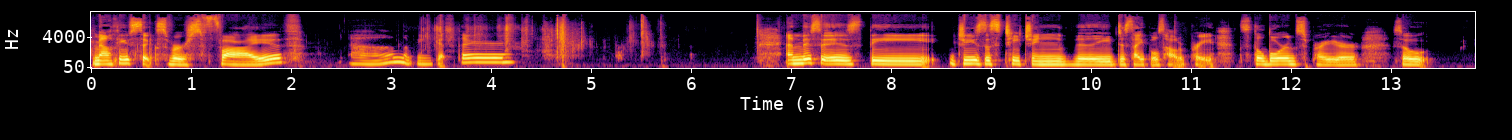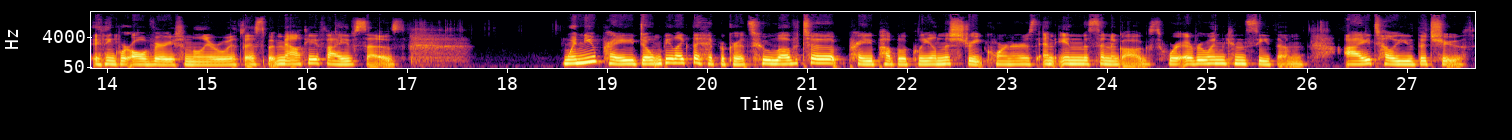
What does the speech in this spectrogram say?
Matthew 6 verse 5. Um, let me get there. And this is the Jesus teaching the disciples how to pray. It's the Lord's Prayer. So I think we're all very familiar with this. But Matthew 5 says, when you pray, don't be like the hypocrites who love to pray publicly on the street corners and in the synagogues where everyone can see them. I tell you the truth.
